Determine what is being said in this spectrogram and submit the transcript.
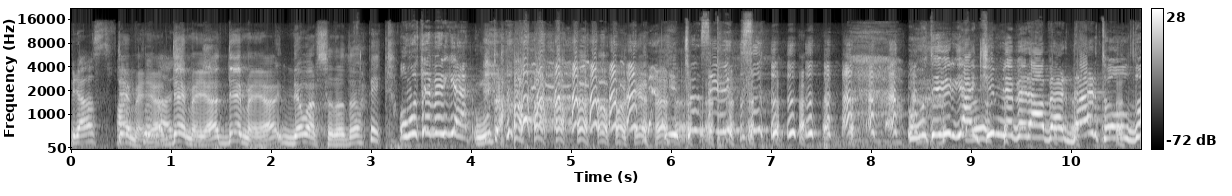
biraz Deme ya deme ya deme ya. Ne var sırada? Peki. Umut Evirgen. çok seviyorsun. Umut Evirgen kimle beraber dert oldu?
